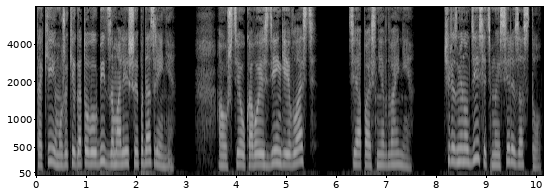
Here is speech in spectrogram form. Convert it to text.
Такие мужики готовы убить за малейшее подозрение. А уж те, у кого есть деньги и власть, те опаснее вдвойне. Через минут десять мы сели за стол.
